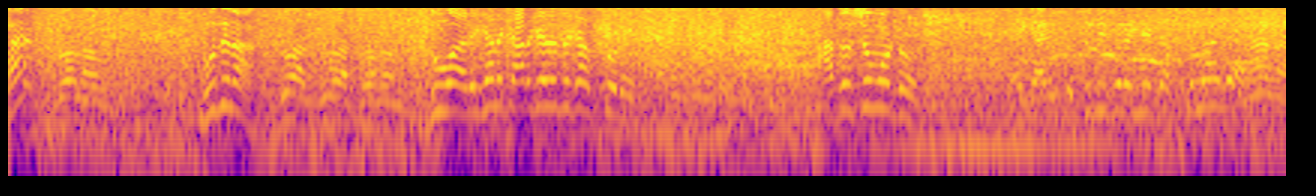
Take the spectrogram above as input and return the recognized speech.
হ্যাঁ? বুঝি না? দুয়ার এখানে কার গ্যারেজে কাজ করে? আদর্শ মোটর। এই গাড়ি তো চুরি করে নিয়ে যাচ্ছিল না না না।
